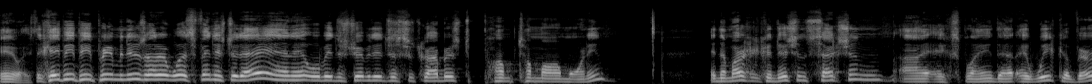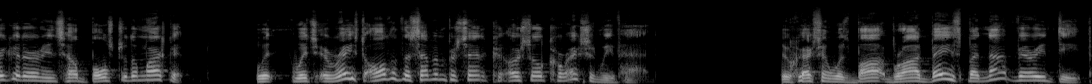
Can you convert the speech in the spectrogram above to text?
Anyways, the KPP Premium Newsletter was finished today and it will be distributed to subscribers to pump tomorrow morning. In the market conditions section, I explained that a week of very good earnings helped bolster the market, which erased all of the 7% or so correction we've had. The correction was broad based, but not very deep.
